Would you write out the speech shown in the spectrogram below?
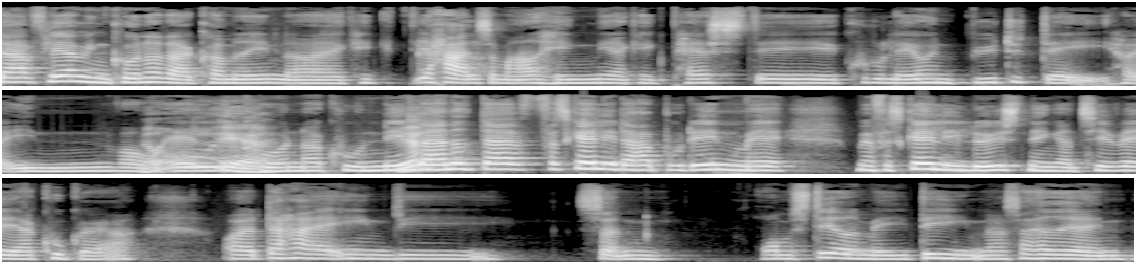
der er flere af mine kunder, der er kommet ind, og jeg, kan ikke, jeg har altså meget hængende, jeg kan ikke passe det. Kunne du lave en byttedag herinde, hvor Nå, alle ja. kunder kunne? Et ja. eller andet. Der er forskellige, der har budt ind med, med forskellige løsninger til, hvad jeg kunne gøre. Og der har jeg egentlig sådan rumsteret med ideen, og så havde jeg en,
